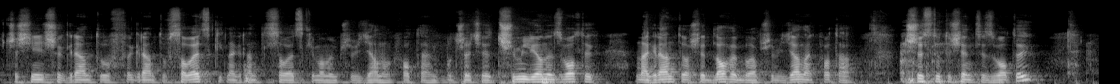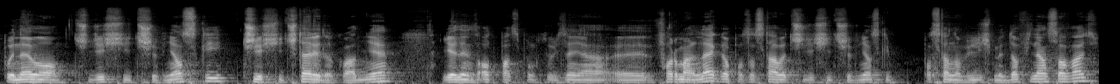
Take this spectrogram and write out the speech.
wcześniejszych grantów, grantów sołeckich. Na granty sołeckie mamy przewidzianą kwotę w budżecie 3 miliony złotych. Na granty osiedlowe była przewidziana kwota 300 tysięcy złotych. Wpłynęło 33 wnioski, 34 dokładnie. Jeden odpadł z punktu widzenia e, formalnego, pozostałe 33 wnioski postanowiliśmy dofinansować,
